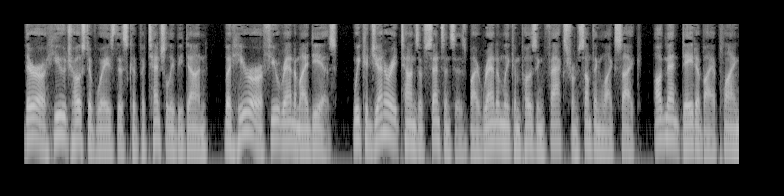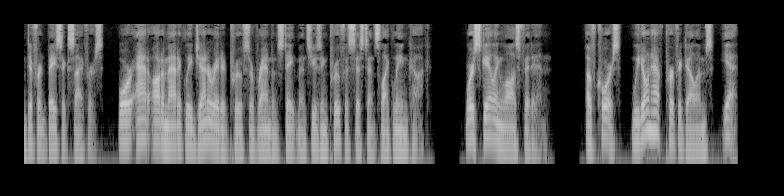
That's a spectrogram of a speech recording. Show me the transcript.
There are a huge host of ways this could potentially be done, but here are a few random ideas. We could generate tons of sentences by randomly composing facts from something like Cyc, augment data by applying different basic ciphers, or add automatically generated proofs of random statements using proof assistants like Lean Coq. Where scaling laws fit in. Of course, we don't have perfect LLMs yet.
